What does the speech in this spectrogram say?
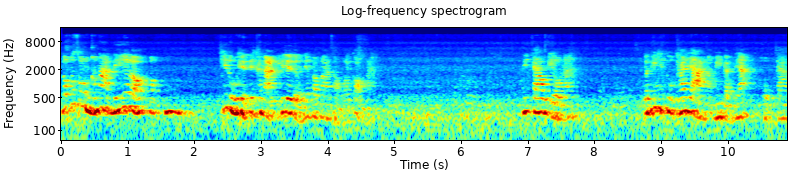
เราก็ส่งขนาดนี้เหรอบอกที่หนูเห็นในขนาดนี้เลยเหรอเนี่ยประมาณสองร้อยกล่องนะนี่เจ้าเดียวนะ แล้วพี่คิดดูท่ายางอะมีแบบเนี้ยหกเจ้า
